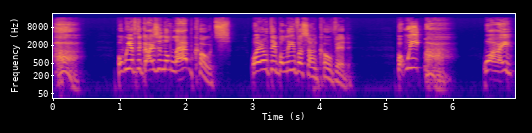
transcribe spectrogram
Ah. But we have the guys in the lab coats. Why don't they believe us on COVID? But we, why?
